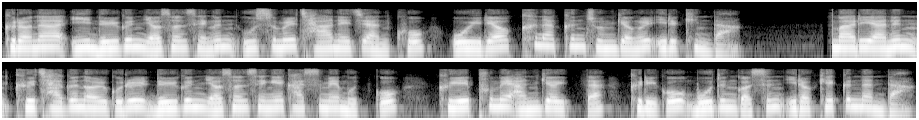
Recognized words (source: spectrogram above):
그러나 이 늙은 여선생은 웃음을 자아내지 않고 오히려 크나큰 존경을 일으킨다. 마리아는 그 작은 얼굴을 늙은 여선생의 가슴에 묻고 그의 품에 안겨 있다. 그리고 모든 것은 이렇게 끝난다.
